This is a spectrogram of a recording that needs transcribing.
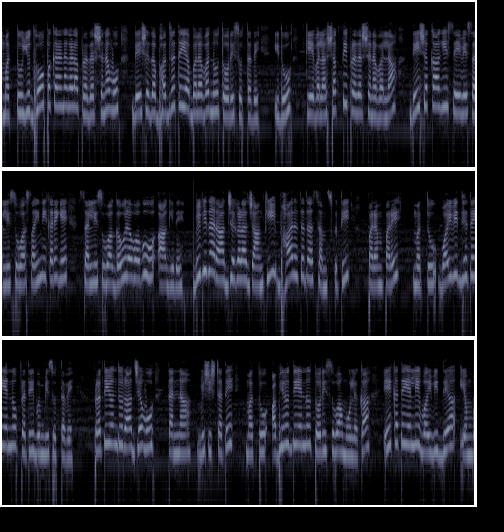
ಮತ್ತು ಯುದ್ಧೋಪಕರಣಗಳ ಪ್ರದರ್ಶನವು ದೇಶದ ಭದ್ರತೆಯ ಬಲವನ್ನು ತೋರಿಸುತ್ತದೆ. ಇದು ಕೇವಲ ಶಕ್ತಿ ಪ್ರದರ್ಶನವಲ್ಲ, ದೇಶಕ್ಕಾಗಿ ಸೇವೆ ಸಲ್ಲಿಸುವ ಸೈನಿಕರಿಗೆ ಸಲ್ಲಿಸುವ ಗೌರವವೂ ಆಗಿದೆ. ವಿವಿಧ ರಾಜ್ಯಗಳ ಜಾಂಕಿ, ಭಾರತದ ಸಂಸ್ಕೃತಿ, ಪರಂಪರೆ ಮತ್ತು ವೈವಿಧ್ಯತೆಯನ್ನು ಪ್ರತಿಬಿಂಬಿಸುತ್ತವೆ. ಪ್ರತಿಯೊಂದು ರಾಜ್ಯವು ತನ್ನ ವಿಶಿಷ್ಟತೆ ಮತ್ತು ಅಭಿವೃದ್ಧಿಯನ್ನು ತೋರಿಸುವ ಮೂಲಕ ಏಕತೆಯಲ್ಲಿ ವೈವಿಧ್ಯ ಎಂಬ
